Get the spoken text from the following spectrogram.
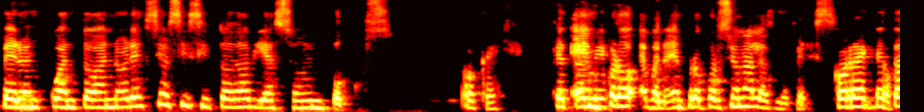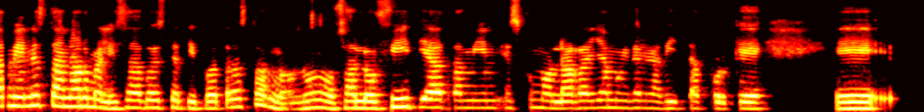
Pero en cuanto a anorexia, sí, sí, todavía son pocos. Ok en, bueno, en proporción a las mujeres. Correcto. Que también está normalizado este tipo de trastorno, ¿no? O sea, lo fit ya también es como la raya muy delgadita porque eh,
